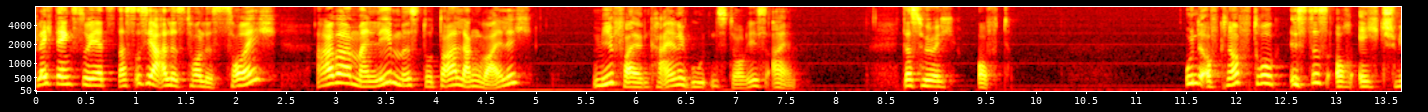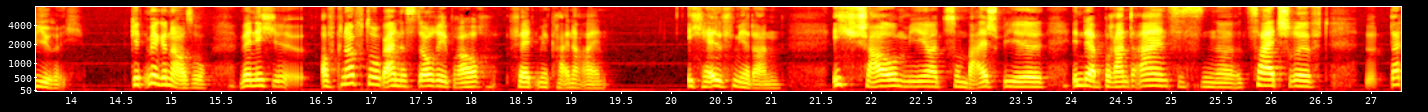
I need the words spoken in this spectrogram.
Vielleicht denkst du jetzt, das ist ja alles tolles Zeug, aber mein Leben ist total langweilig. Mir fallen keine guten Stories ein. Das höre ich oft. Und auf Knopfdruck ist es auch echt schwierig. Geht mir genauso. Wenn ich äh, auf Knopfdruck eine Story brauche, fällt mir keine ein. Ich helfe mir dann. Ich schaue mir zum Beispiel in der Brand 1, das ist eine Zeitschrift, da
